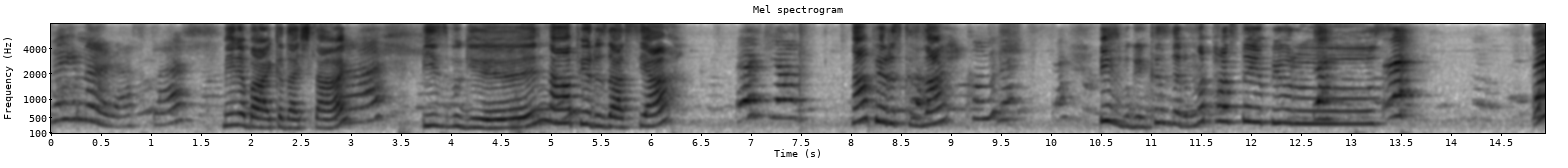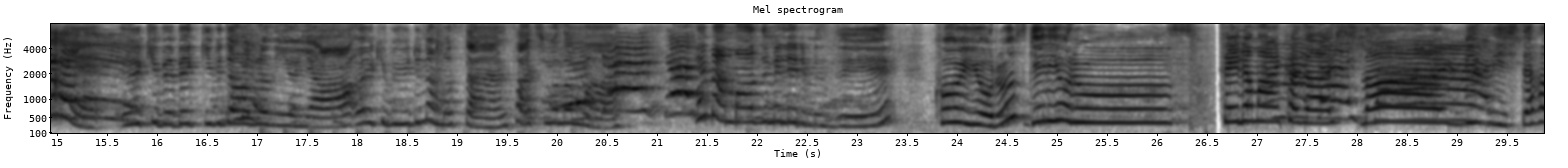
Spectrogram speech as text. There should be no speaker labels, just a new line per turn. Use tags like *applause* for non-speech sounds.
Merhaba arkadaşlar.
Merhaba arkadaşlar. Biz bugün ne yapıyoruz Asya? Ne yapıyoruz kızlar? Biz bugün kızlarımla pasta yapıyoruz. O ne? Öykü bebek gibi davranıyor ya. Öykü büyüdün ama sen. Saçmalama. Hemen malzemelerimizi koyuyoruz. Geliyoruz. Selam arkadaşlar.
